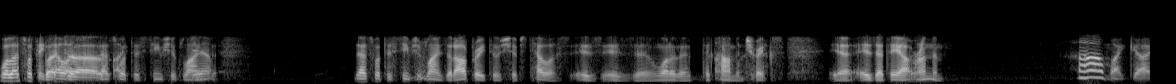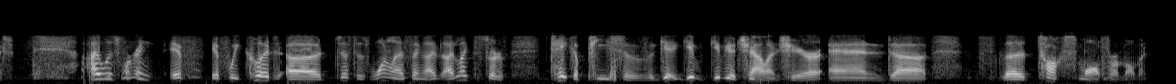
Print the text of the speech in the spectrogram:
Well, that's what they But, tell us. uh, that's what the steamship lines. yeah. That's what the steamship lines that operate those ships tell us is is uh, one of the the common tricks is that they outrun them. Oh my gosh. I was wondering if if we could uh, just as one last thing, I'd, I'd like to sort of take a piece of give give, you a challenge here and uh, the, talk small for a moment.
